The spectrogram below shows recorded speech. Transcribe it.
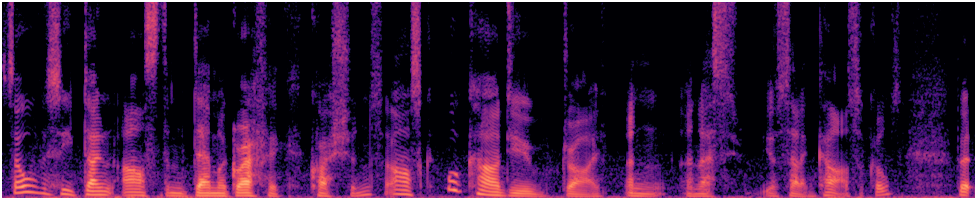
So obviously, don't ask them demographic questions. Ask, what car do you drive? And unless you're selling cars, of course. But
